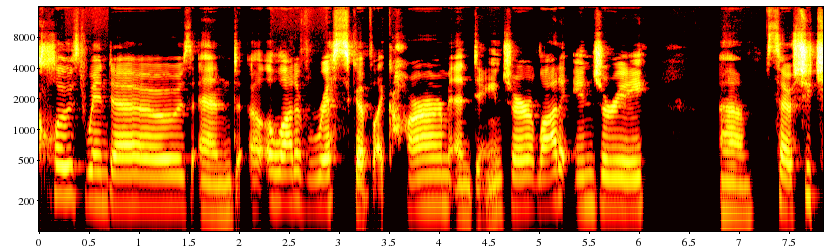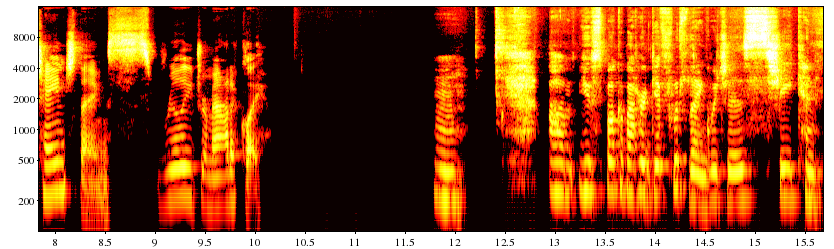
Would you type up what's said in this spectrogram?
closed windows and a, a, lot of risk of like harm and danger, a lot of injury. Um, so she changed things really dramatically. Hmm. Um, you spoke about her gift with languages. She can.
